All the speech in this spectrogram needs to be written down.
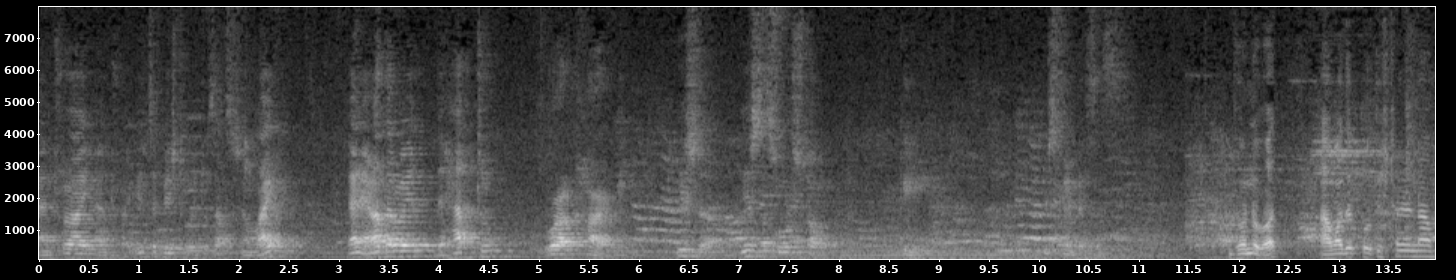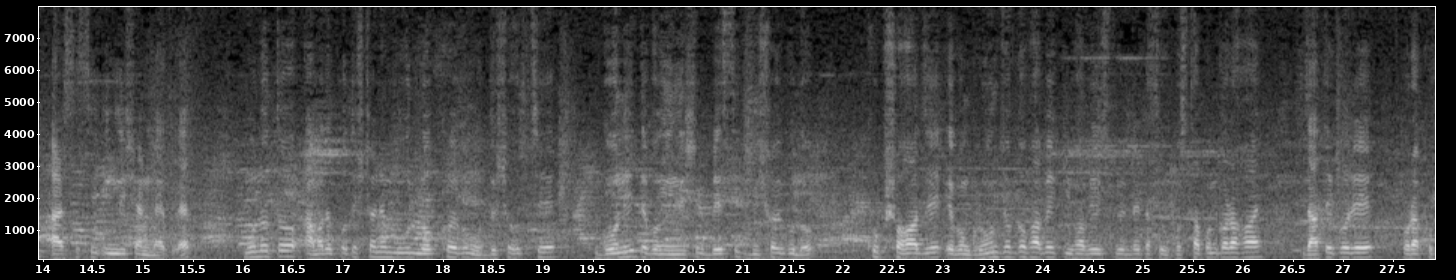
and try and try. It's the best way to success in life. And another way, they have to work hard. It's a, it's a source of key. It's. ধন্যবাদ আমাদের প্রতিষ্ঠানের নাম RCC English and math lab মূলত আমাদের প্রতিষ্ঠানের মূল লক্ষ্য এবং উদ্দেশ্য হচ্ছে গণিত এবং ইংলিশের বেসিক বিষয়গুলো খুব সহজে এবং গ্রহণযোগ্যভাবে কীভাবে স্টুডেন্টের কাছে উপস্থাপন করা হয়, যাতে করে ওরা খুব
